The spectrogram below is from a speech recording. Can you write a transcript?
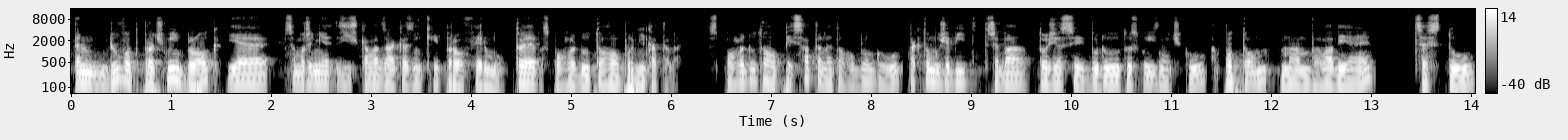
ten důvod, proč mít blog, je samozřejmě získávat zákazníky pro firmu. To je z pohledu toho podnikatele z pohledu toho pisatele toho blogu, tak to může být třeba to, že si buduju tu svoji značku a potom mám v hlavě cestu,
